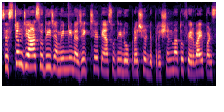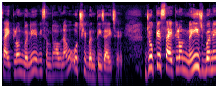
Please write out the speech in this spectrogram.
સિસ્ટમ જ્યાં સુધી જમીનની નજીક છે, ત્યાં સુધી લો પ્રેશર ડિપ્રેશનમાં તો ફેરવાય, પણ સાયક્લોન બને એવી સંભાવનાઓ ઓછી બનતી જાય છે. જો કે સાયક્લોન નહીં જ બને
